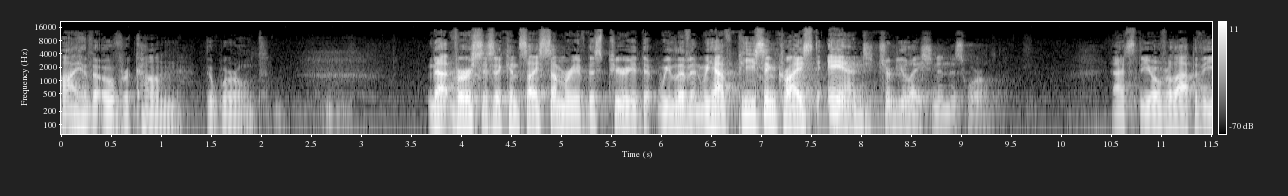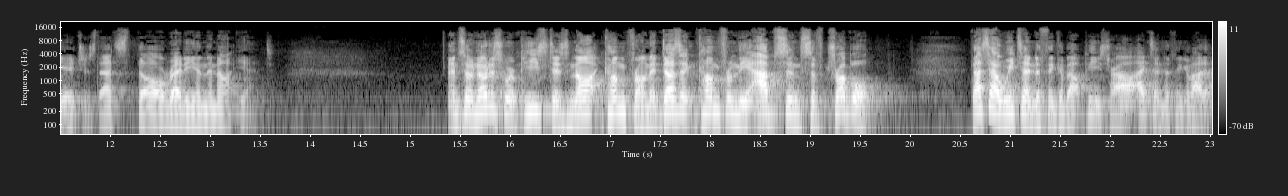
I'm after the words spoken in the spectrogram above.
I have overcome the world. That verse is a concise summary of this period that we live in. We have peace in Christ and tribulation in this world. That's the overlap of the ages. That's the already and the not yet. And so notice where peace does not come from. It doesn't come from the absence of trouble. That's how we tend to think about peace, or how I tend to think about it.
